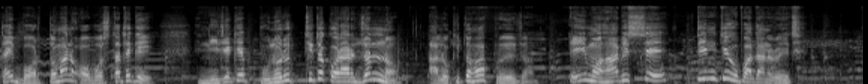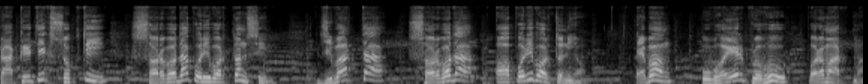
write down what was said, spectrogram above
তাই বর্তমান অবস্থা থেকে নিজেকে পুনরুত্থিত করার জন্য আলোকিত হওয়া প্রয়োজন। এই মহাবিশ্বে তিনটি উপাদান রয়েছে। প্রাকৃতিক শক্তি সর্বদা পরিবর্তনশীল। জীবাত্মা সর্বদা অপরিবর্তনীয় এবং উভয়ের প্রভু পরমাত্মা।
